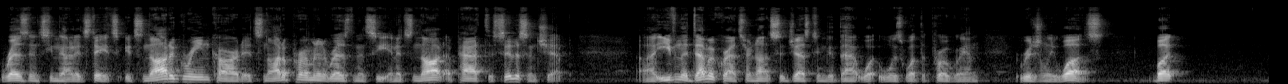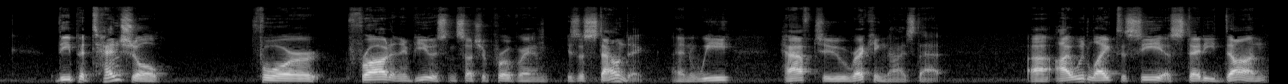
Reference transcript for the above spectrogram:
residency in the United States. It's not a green card, it's not a permanent residency, and it's not a path to citizenship. Uh, even the Democrats are not suggesting that that was what the program originally was. But the potential for fraud and abuse in such a program is astounding, and we have to recognize that. Uh, I would like to see a study done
